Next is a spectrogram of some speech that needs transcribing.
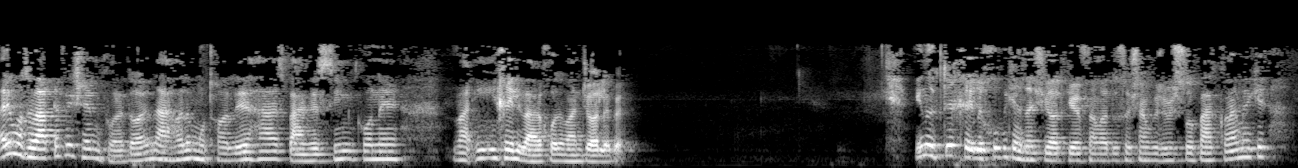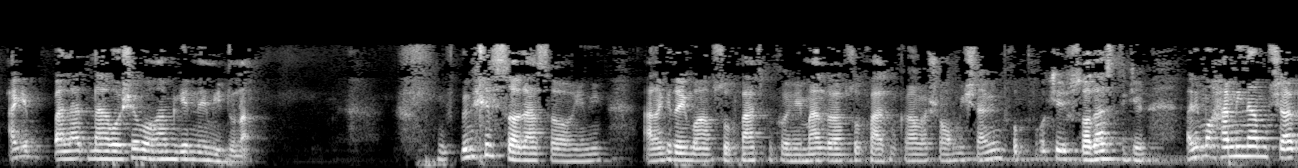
ولی متوقفش نمی‌کنه. دائم در حال مطالعه هست بررسی می‌کنه و این خیلی برای خود من جالبه. این نکته خیلی خوبی که ازش یاد گرفتم و دوست داشتم راجبش صحبت کنم اینه که اگه بلد نباشه واقعا میگه نمی‌دونم. ببین خیلی ساده است یعنی الان که داریم با هم صحبت می‌کنیم من دارم صحبت می‌کنم و شما میشنویم خب اوکی ساده است دیگه. ولی ما همینم شاید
